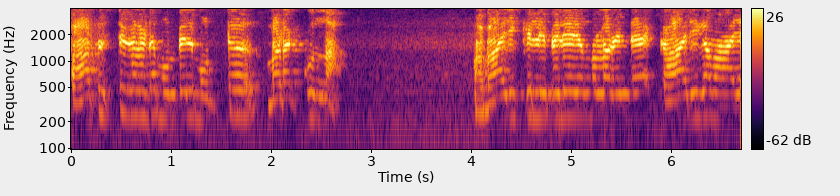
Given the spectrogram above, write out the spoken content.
ഫാസിസ്റ്റുകളുടെ മുമ്പിൽ മുട്ട് മടക്കുന്ന മബാരിക്കുൽ ലിബിലെ എന്നുള്ളതിന്റെ കാലികമായ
